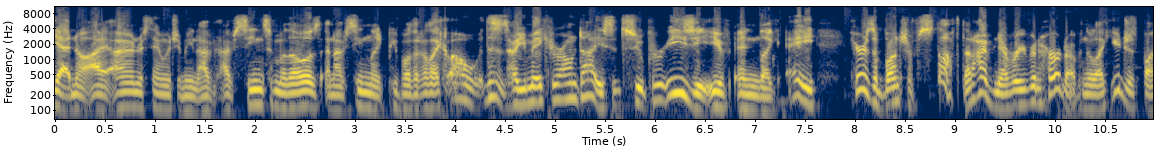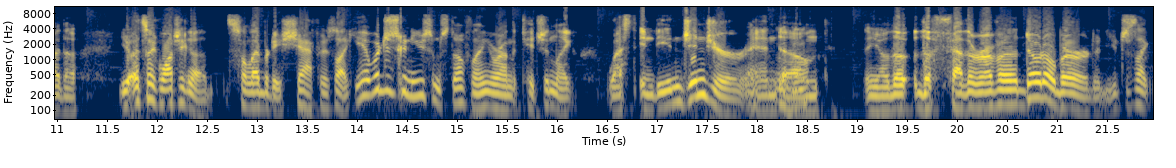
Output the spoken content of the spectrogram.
yeah, no, I, I understand what you mean. I've, I've seen some of those, and I've seen like people that are like, "Oh, this is how you make your own dice. It's super easy." If, and like, hey, here's a bunch of stuff that I've never even heard of, and they're like, "You just buy the," you know, it's like watching a celebrity chef who's like, "Yeah, we're just gonna use some stuff laying around the kitchen, like West Indian ginger and mm-hmm. um, you know, the the feather of a dodo bird," and you're just like,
